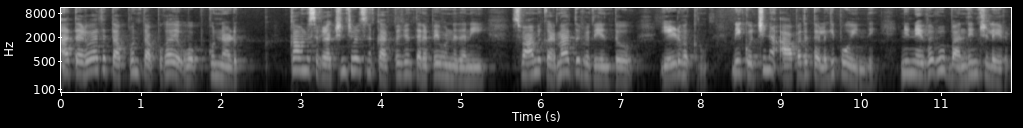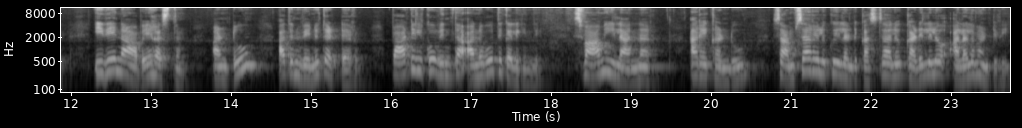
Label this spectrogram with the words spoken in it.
ఆ తర్వాత తప్పును తప్పుగా ఒప్పుకున్నాడు. కావున రక్షించవలసిన కర్తవ్యం తనపై ఉన్నదని స్వామి కరుణార్థ హృదయంతో ఏడవకు. నీకొచ్చిన ఆపద తొలగిపోయింది. నిన్నెవరూ బంధించలేరు. ఇదే నా అభయహస్తం అంటూ అతను వెనుతట్టారు పాటిల్కు వింత అనుభూతి కలిగింది. స్వామి ఇలా అన్నారు. అరే కండు సంసారులకు ఇలాంటి కష్టాలు కడలిలో అలల వంటివి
